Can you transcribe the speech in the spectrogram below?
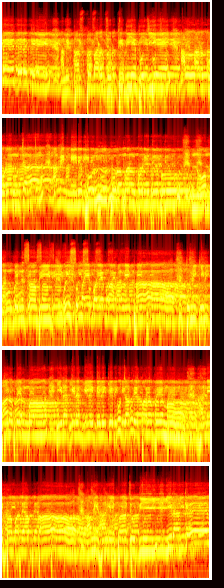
মেয়েদেরকে আমি বাস্তবার যুক্তি দিয়ে বুঝিয়ে আল্লাহর কোরআনটা আমি নির্ভুল প্রমাণ করে দেব। নোমান বিন সাবির ওই সময় বলে, মা হানিফা, তুমি কি পারবে মা? ইরাকের মেয়েদেরকে বুঝাতে পারবে মা? হানিফা বলে, আব্বা, আমি হানিফা যদি ইরাকের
